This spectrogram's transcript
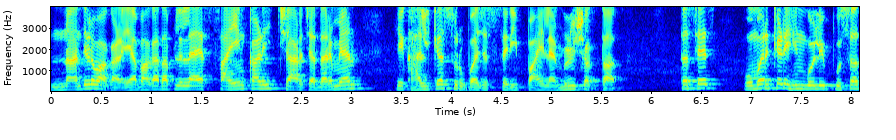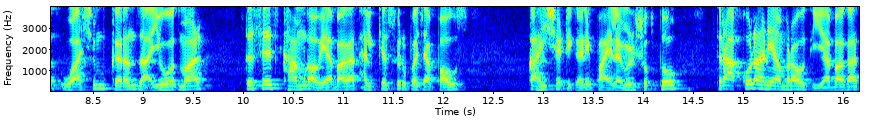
नांदेड वाघाळ या भागात आपल्याला सायंकाळी चारच्या दरम्यान एक हलक्या स्वरूपाच्या सरी पाहायला मिळू शकतात. तसेच उमरखेड हिंगोली पुसद वाशिम करंजा यवतमाळ तसेच खामगाव या भागात हलक्या स्वरूपाचा पाऊस काहीशा ठिकाणी पाहायला मिळू शकतो. तर अकोला आणि अमरावती या भागात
